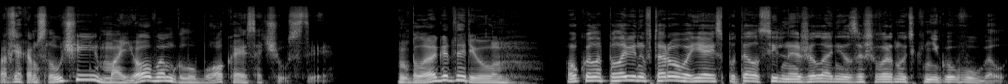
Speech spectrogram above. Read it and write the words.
Во всяком случае, мое вам глубокое сочувствие. Благодарю. Около половины второго я испытал сильное желание зашвырнуть книгу в угол.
